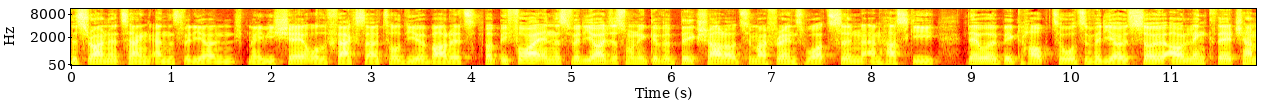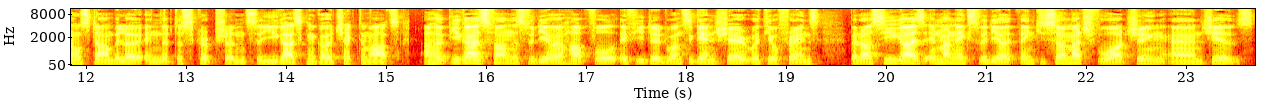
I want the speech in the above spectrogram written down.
this Rhino tank and this video and maybe share all the facts that I told you about it. But before I end this video, I just want to give a big shout out to my friends Watson and Husky. They were a big help towards the video, so I'll link their channels down below in the description so you guys can go check them out. I hope you guys found this video helpful. If you did, once again, share it with your friends. But I'll see you guys in my next video. Thank you so much for watching and cheers.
